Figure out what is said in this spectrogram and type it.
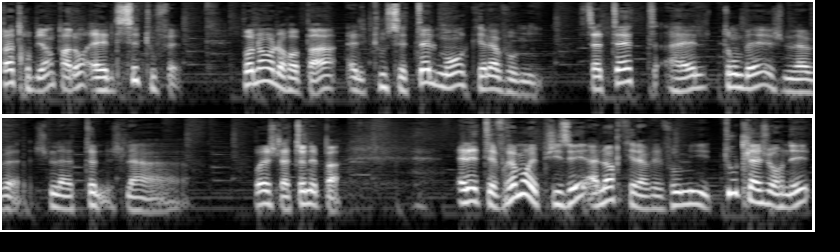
pas trop bien, pardon. Elle s'étouffait. Pendant le repas, elle toussait tellement qu'elle a vomi. Sa tête à elle tombait. Je je la, je la, ouais, je la tenais pas. Elle était vraiment épuisée alors qu'elle avait vomi toute la journée.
